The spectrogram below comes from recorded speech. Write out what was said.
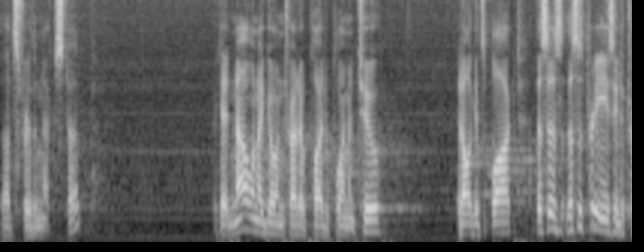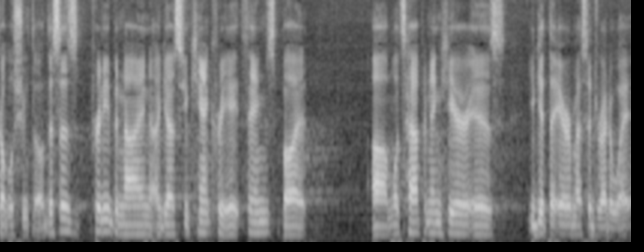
That's for the next step. Okay, now when I go and try to apply deployment 2, it all gets blocked. This is, this is pretty easy to troubleshoot though. This is pretty benign. I guess you can't create things, but um, what's happening here is you get the error message right away.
